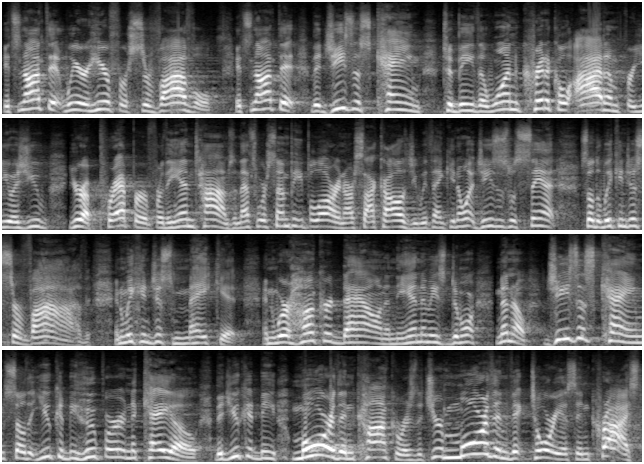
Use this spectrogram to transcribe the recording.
It's not that we are here for survival. It's not that, that Jesus came to be the one critical item for you as you, you're a prepper for the end times. And that's where some people are in our psychology. We think, you know what, Jesus was sent so that we can just survive and we can just make it. And we're hunkered down and the enemy's demor. No, no. Jesus came so that you could be Hooper and Nikeo, that you could be more than conquerors, that you're more than victorious in Christ.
